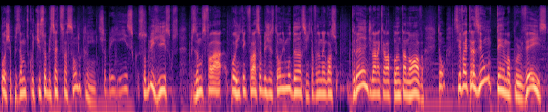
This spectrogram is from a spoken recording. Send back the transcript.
Poxa, precisamos discutir sobre satisfação do cliente. Sobre riscos. Sobre riscos. Precisamos falar, pô, a gente tem que falar sobre gestão de mudança. A gente está fazendo um negócio grande lá naquela planta nova. Então, você vai trazer um tema por vez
